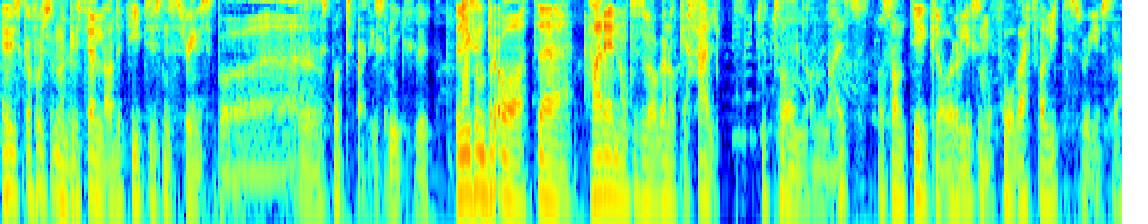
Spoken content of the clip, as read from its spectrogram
jeg husker fortsatt når Grisella hadde 10 000 streams på uh, Spotify. Liksom. Det er liksom bra at uh, her er det noen som lager noe helt totalt mm. annerledes, og samtidig klarer liksom å få i hvert fall litt streams. Da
